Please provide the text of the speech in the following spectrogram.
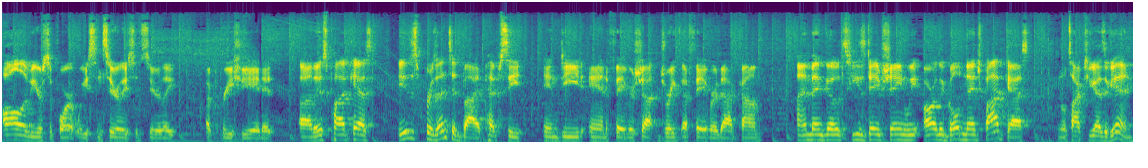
all of your support. We sincerely, sincerely appreciate it. Uh, this podcast is presented by Pepsi Indeed, and Favor Shot, drinkafavor.com. I'm Ben Gotz. He's Dave Schoen. We are the Golden Edge Podcast, and we'll talk to you guys again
